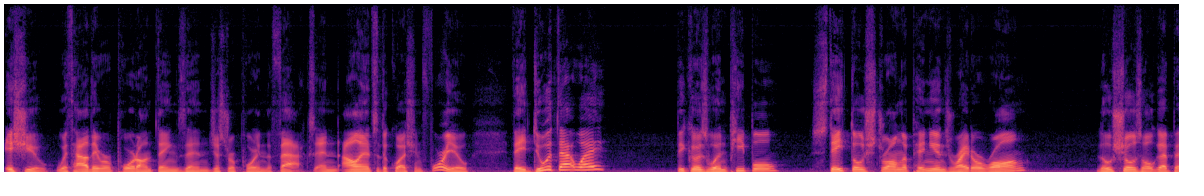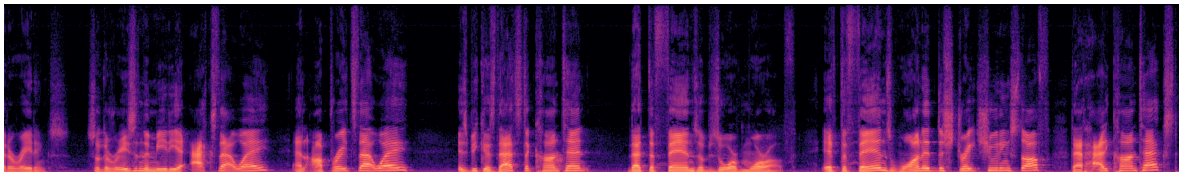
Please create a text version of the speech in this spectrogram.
issue with how they report on things than just reporting the facts? And I'll answer the question for you. They do it that way because when people state those strong opinions, right or wrong, those shows all get better ratings. So the reason the media acts that way and operates that way is because that's the content that the fans absorb more of. If the fans wanted the straight shooting stuff that had context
